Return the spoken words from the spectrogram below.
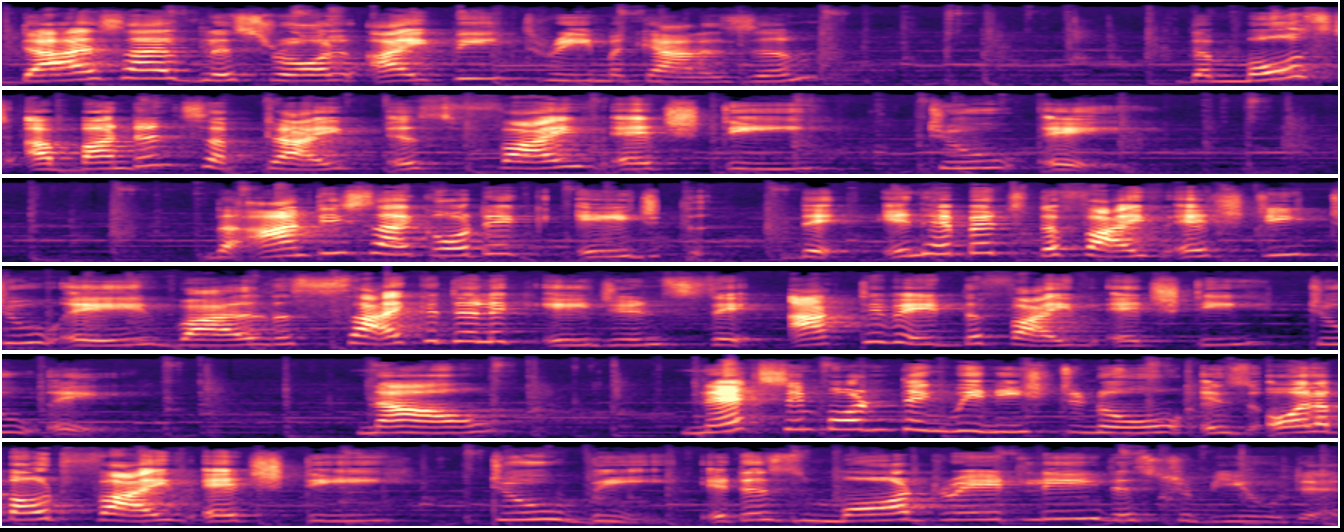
diacylglycerol IP3 mechanism. The most abundant subtype is 5-HT2A. The antipsychotic agent they inhibit the 5-HT2A while the psychedelic agents they activate the 5-HT2A. Now, next important thing we need to know is all about 5-HT2B. It is moderately distributed.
